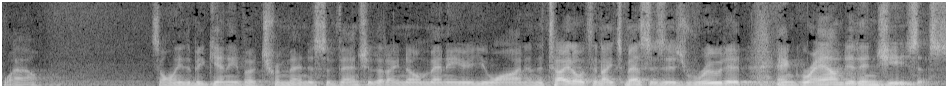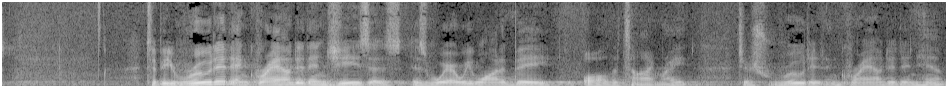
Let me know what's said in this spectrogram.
wow, it's only the beginning of a tremendous adventure that I know many of you on. And the title of tonight's message is Rooted and Grounded in Jesus. To be rooted and grounded in Jesus is where we want to be all the time, right? Just rooted and grounded in Him.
